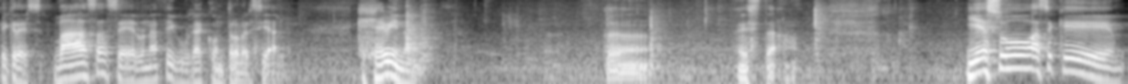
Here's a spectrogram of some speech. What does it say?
¿qué crees? Vas a ser una figura controversial. Qué heavy, ¿no? Uh, ahí está. Y eso hace que,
